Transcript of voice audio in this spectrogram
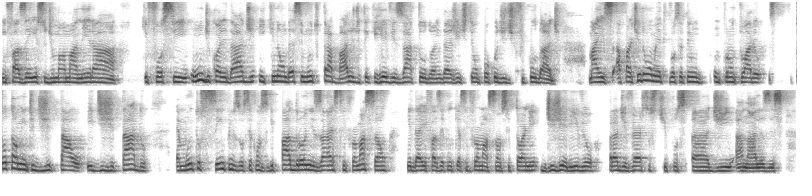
em fazer isso de uma maneira que fosse um de qualidade e que não desse muito trabalho de ter que revisar tudo. Ainda a gente tem um pouco de dificuldade. Mas a partir do momento que você tem um, um prontuário totalmente digital e digitado, é muito simples você conseguir padronizar essa informação e daí fazer com que essa informação se torne digerível para diversos tipos uh, de análises,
